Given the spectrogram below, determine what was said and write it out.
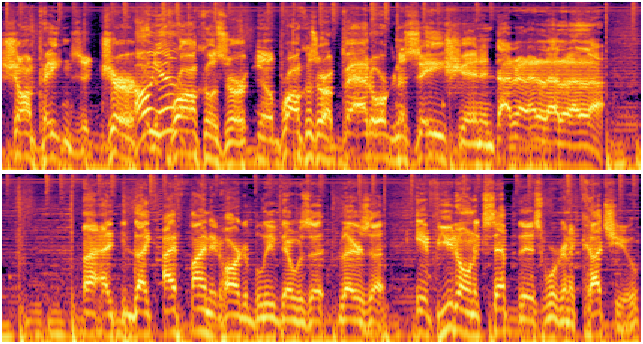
Sean Payton's a jerk. Oh, and yeah. The Broncos are you know Broncos are a bad organization and da da da da da da. I, I- like I find it hard to believe there was a there's a if you don't accept this we're going to cut you.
